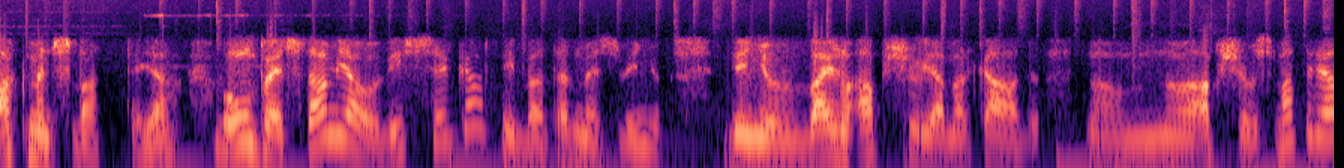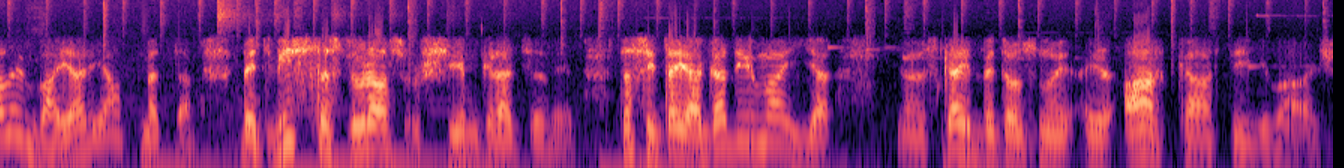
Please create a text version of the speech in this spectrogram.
akmens vati. Ja? Un pēc tam jau viss ir kārtībā. Tad mēs viņu, viņu vai nu apšujam ar kādu no, no apšuves materiāliem, vai arī apmetam. Bet viss tas turās uz šiem gradzeniem. Tas ir tajā gadījumā, ja uh, skaitbetons nu, ir ārkārtīgi vājš.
